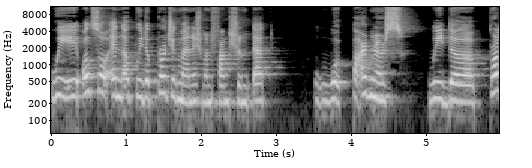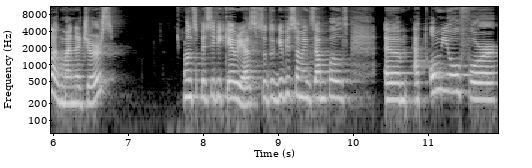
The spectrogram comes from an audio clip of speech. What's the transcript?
we also end up with a project management function that partners with the product managers on specific areas. So to give you some examples, um, at Omio for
